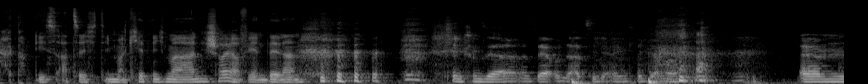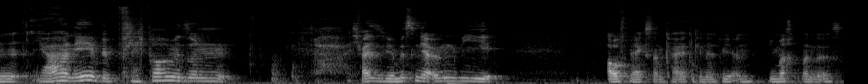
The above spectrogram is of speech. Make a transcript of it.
Ach komm, die ist atzig, die markiert nicht mal die Scheu auf ihren Bildern. Klingt schon sehr, sehr unatzig eigentlich, aber. ähm, ja, nee, wir, vielleicht brauchen wir so ein. Ich weiß nicht, wir müssen ja irgendwie Aufmerksamkeit generieren. Wie macht man das?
